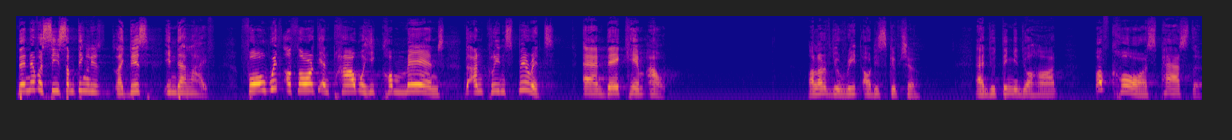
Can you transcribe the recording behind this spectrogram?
They never see something like this in their life. For with authority and power he commands the unclean spirits, and they came out. A lot of you read all this scripture, and you think in your heart, of course, Pastor,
